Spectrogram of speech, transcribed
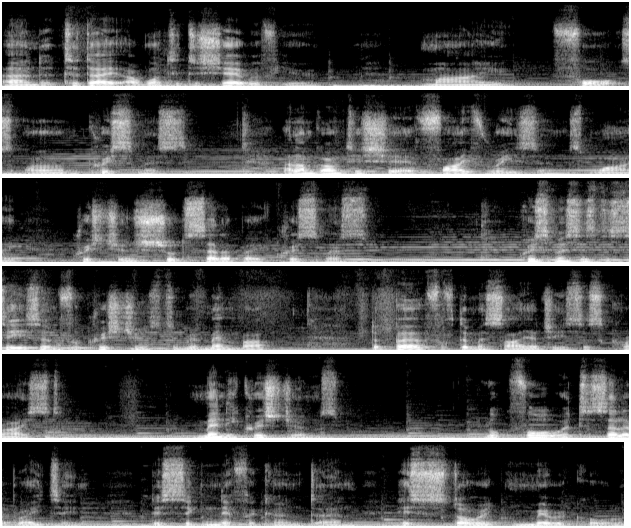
And today I wanted to share with you my thoughts on Christmas. And I'm going to share five reasons why Christians should celebrate Christmas. Christmas is the season for Christians to remember the birth of the Messiah Jesus Christ. Many Christians look forward to celebrating this significant and historic miracle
